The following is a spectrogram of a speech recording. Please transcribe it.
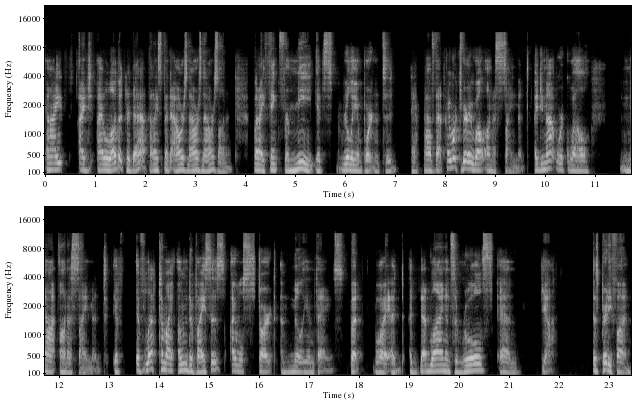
and I I I love it to death and I spend hours and hours and hours on it. But I think for me it's really important to to have that. I worked very well on assignment. I do not work well not on assignment. If if left to my own devices, I will start a million things. But boy, a, a deadline and some rules, and yeah, it's pretty fun.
